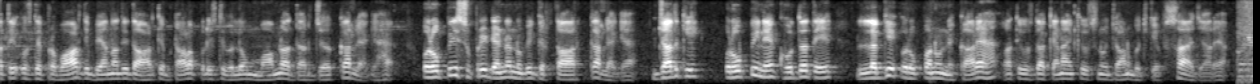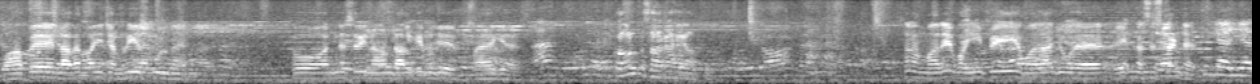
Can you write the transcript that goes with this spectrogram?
ਅਤੇ ਉਸਦੇ ਪਰਿਵਾਰ ਦੇ ਬਿਆਨਾਂ ਦੇ ਆਧਾਰ ਤੇ ਬਟਾਲਾ ਪੁਲਿਸ ਦੇ ਵੱਲੋਂ ਮਾਮਲਾ ਦਰਜ ਕਰ ਲਿਆ ਗਿਆ ਹੈ। ਆਰੋਪੀ ਸੁਪਰੀਡੈਂਡੈਂਟ ਨੂੰ ਵੀ ਗ੍ਰਿਫਤਾਰ ਕਰ ਲਿਆ ਗਿਆ ਹੈ ਜਦਕਿ ਆਰੋਪੀ ਨੇ ਖੁਦ ਤੇ ਲੱਗੇ ਆਰੋਪਾਂ ਨੂੰ ਨਕਾਰਿਆ ਹੈ ਅਤੇ ਉਸ ਦਾ ਕਹਿਣਾ ਹੈ ਕਿ ਉਸ ਨੂੰ ਜਾਣਬੁੱਝ ਕੇ ਫਸਾਇਆ ਜਾ ਰਿਹਾ वहाँ पे लागतबाजी चल रही है स्कूल में तो अननेसरी नाम डाल के मुझे फंसाया गया है कौन फंसा रहा है आपको सर हमारे वहीं पे ही हमारा जो है एक असिस्टेंट है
